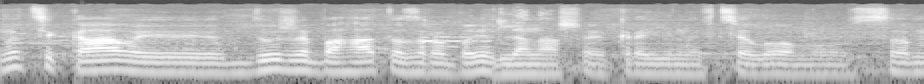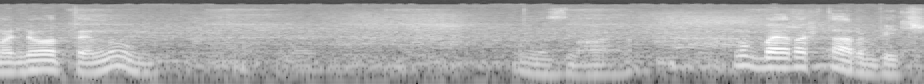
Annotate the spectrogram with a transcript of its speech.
Ну, цікавий, дуже багато зробив для нашої країни в цілому. Самольоти, ну не знаю. Ну, Байрактар більше.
